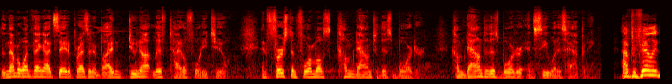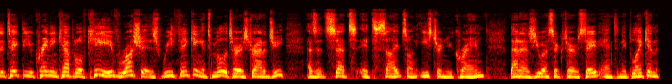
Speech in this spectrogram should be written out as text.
The number one thing I'd say to President Biden do not lift Title 42. And first and foremost, come down to this border come down to this border and see what is happening. After failing to take the Ukrainian capital of Kiev, Russia is rethinking its military strategy as it sets its sights on eastern Ukraine. That as U.S. Secretary of State Antony Blinken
